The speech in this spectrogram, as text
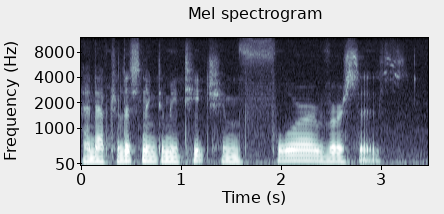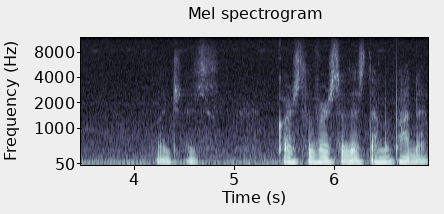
And after listening to me teach him four verses, which is, of course, the verse of this Dhammapada,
